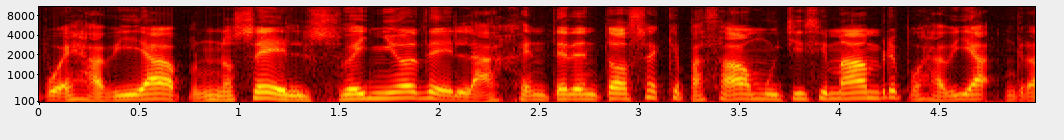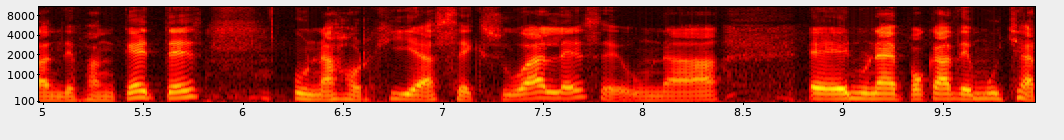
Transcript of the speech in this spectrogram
pues había, no sé, el sueño de la gente de entonces que pasaba muchísima hambre, pues había grandes banquetes, unas orgías sexuales, eh, una en una época de mucha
